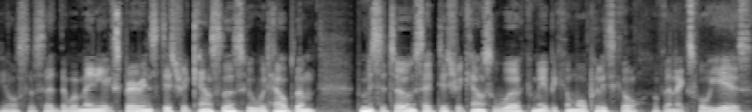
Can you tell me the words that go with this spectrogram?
He also said there were many experienced district councillors who would help them. But Mr. To said district council work may become more political over the next four years.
